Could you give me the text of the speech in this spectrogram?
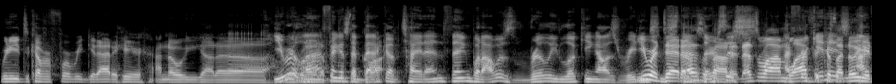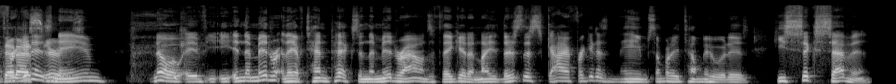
we need to cover before we get out of here? I know you got a. You were laughing at the, the backup tight end thing, but I was really looking. I was reading. You were dead stuff. ass There's about this, it. That's why I'm I laughing because I know you're I dead ass his serious. Name. No, if in the mid they have ten picks in the mid rounds. If they get a nice, there's this guy. I forget his name. Somebody tell me who it is. He's six seven.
